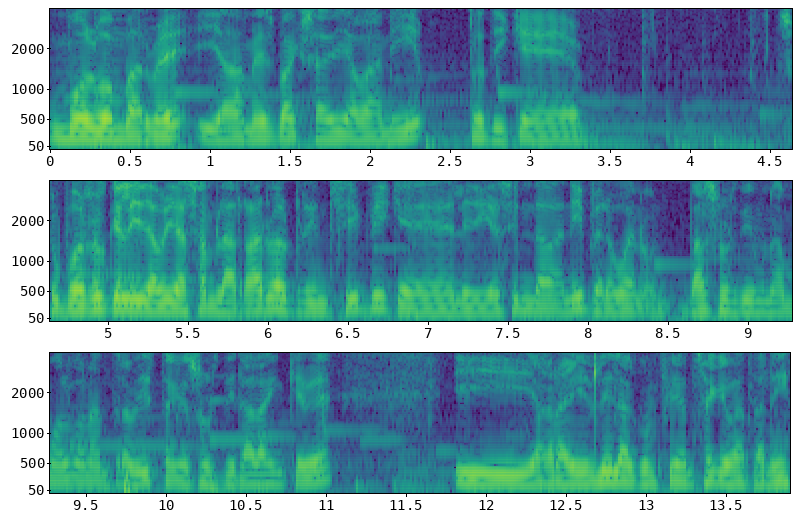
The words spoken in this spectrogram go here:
molt bon barber, i a més va accedir a venir, tot i que suposo que li devia semblar raro al principi que li diguéssim de venir, però bueno, va sortir una molt bona entrevista que sortirà l'any que ve i agrair-li la confiança que va tenir.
